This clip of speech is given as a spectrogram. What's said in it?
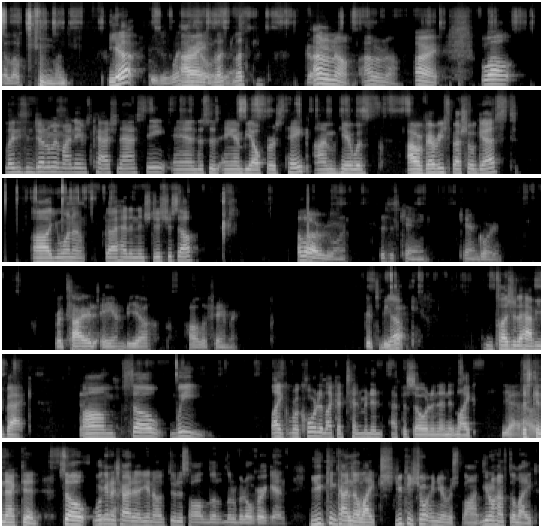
Hello. yep. All right. Let's let's. I don't know. I don't know. All right. Well, ladies and gentlemen, my name's Cash Nasty, and this is AMBL First Take. I'm here with our very special guest. Uh, you want to go ahead and introduce yourself? Hello, everyone. This is Karen. Karen Gordon, retired AMBL Hall of Famer. Good to be Yep. back. Pleasure to have you back. Um, so we like recorded like a 10 minute episode and then it like yeah. disconnected. So we're gonna try to, you know, do this all a little, little bit over again. You can kind of like sh- you can shorten your response. You don't have to like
